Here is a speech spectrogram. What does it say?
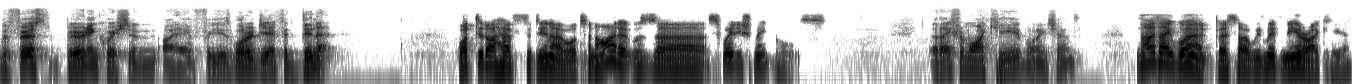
the first burning question I have for you is, what did you have for dinner? What did I have for dinner? Well, tonight it was uh, Swedish meatballs. Are they from IKEA by any chance? No, they weren't, but uh, we live near IKEA.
